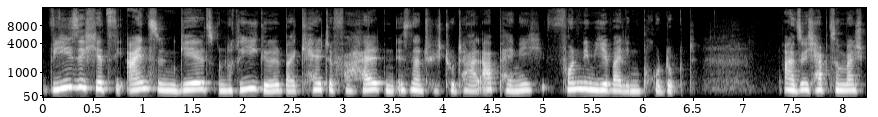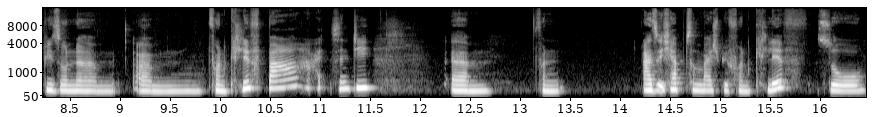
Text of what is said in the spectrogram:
Wie sich jetzt die einzelnen Gels und Riegel bei Kälte verhalten, ist natürlich total abhängig von dem jeweiligen Produkt. Also ich habe zum Beispiel so eine ähm, von Cliff Bar sind die. Ähm, von, also ich habe zum Beispiel von Cliff so,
